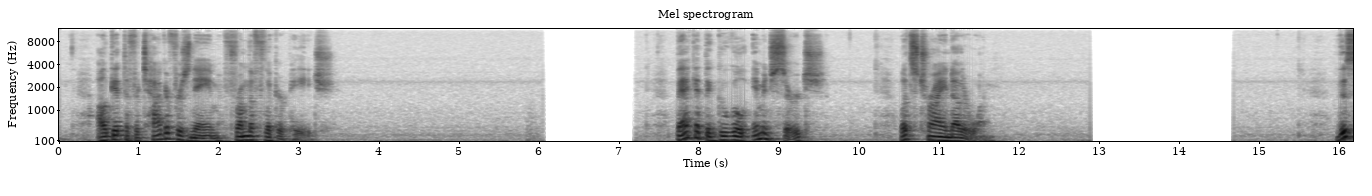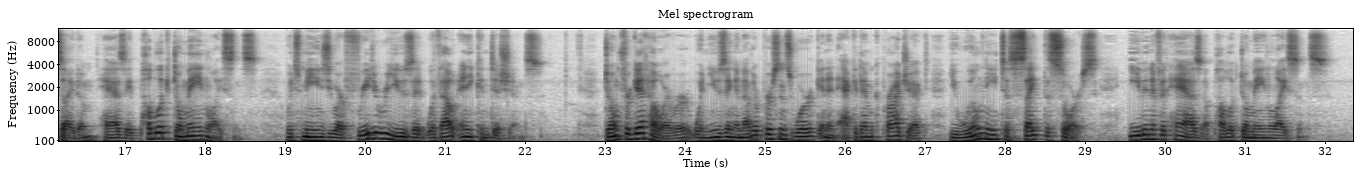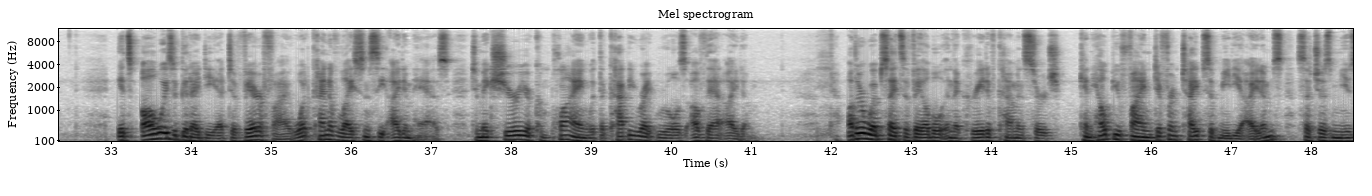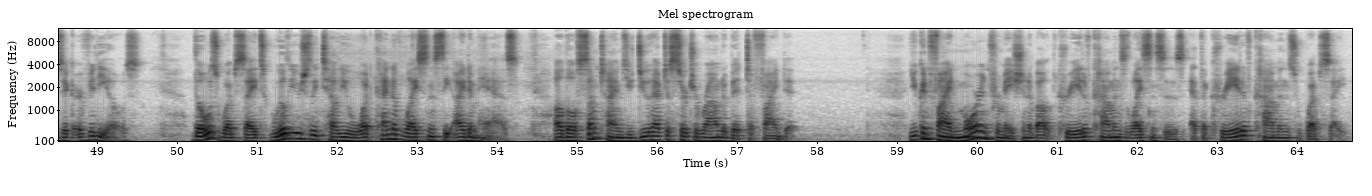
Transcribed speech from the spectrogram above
I'll get the photographer's name from the Flickr page. Back at the Google image search, let's try another one. This item has a public domain license, which means you are free to reuse it without any conditions. Don't forget, however, when using another person's work in an academic project, you will need to cite the source, even if it has a public domain license. It's always a good idea to verify what kind of license the item has to make sure you're complying with the copyright rules of that item. Other websites available in the Creative Commons search can help you find different types of media items, such as music or videos. Those websites will usually tell you what kind of license the item has, although sometimes you do have to search around a bit to find it. You can find more information about Creative Commons licenses at the Creative Commons website.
